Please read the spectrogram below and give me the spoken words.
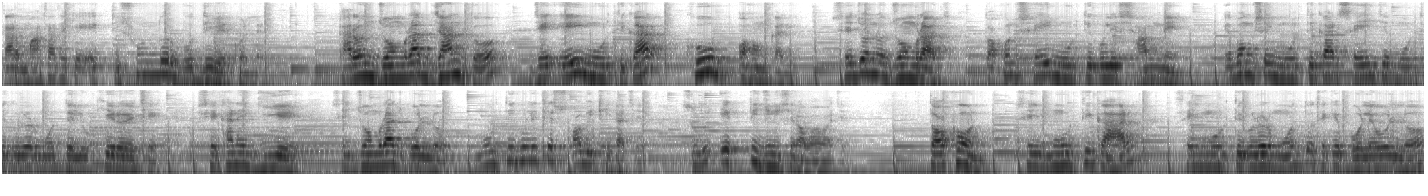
তার মাথা থেকে একটি সুন্দর বুদ্ধি বের করলেন। কারণ যমরাজ জানত যে এই মূর্তিকার খুব অহংকারী। সেজন্য যমরাজ তখন সেই মূর্তিগুলির সামনে এবং সেই মূর্তিকার সেই যে মূর্তিগুলোর মধ্যে লুকিয়ে রয়েছে, সেখানে গিয়ে সেই যমরাজ বলল, মূর্তিগুলিতে সবই ঠিক আছে, শুধু একটি জিনিসের অভাব আছে। তখন সেই মূর্তিকার সেই মূর্তিগুলোর মধ্য থেকে বলে উঠল,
